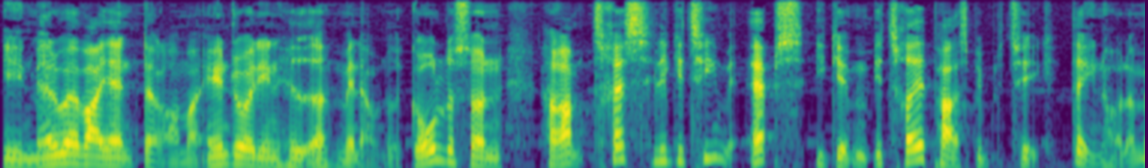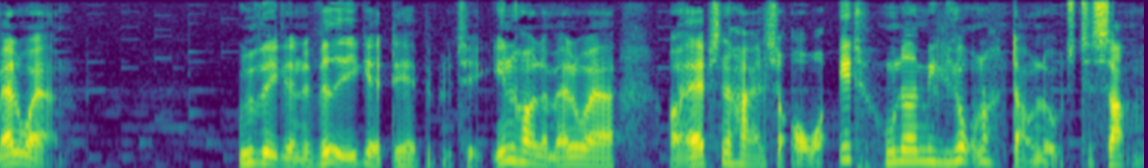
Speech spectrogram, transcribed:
En malware-variant, der rammer Android-enheder med navnet Golderson, har ramt 60 legitime apps igennem et tredjepartsbibliotek, der indeholder malwaren. Udviklerne ved ikke, at det her bibliotek indeholder malware, og appsene har altså over 100 millioner downloads til sammen.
